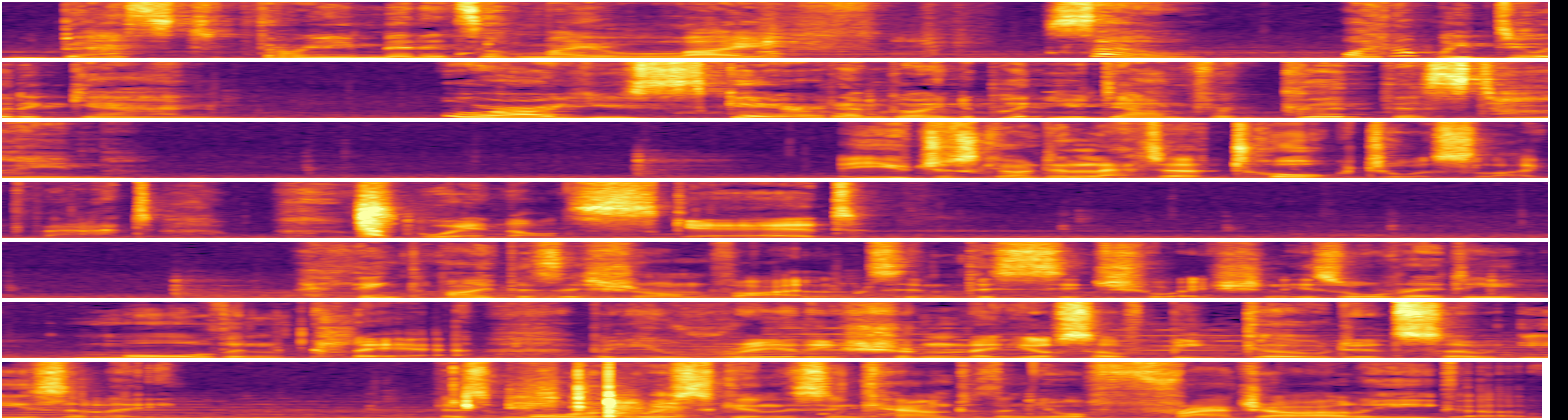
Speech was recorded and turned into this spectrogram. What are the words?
Best three minutes of my life. So, why don't we do it again? Or are you scared I'm going to put you down for good this time? Are you just going to let her talk to us like that? We're not scared. I think my position on violence in this situation is already more than clear, but you really shouldn't let yourself be goaded so easily. There's more at risk in this encounter than your fragile ego.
